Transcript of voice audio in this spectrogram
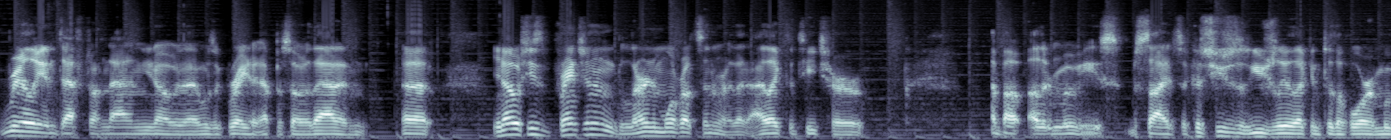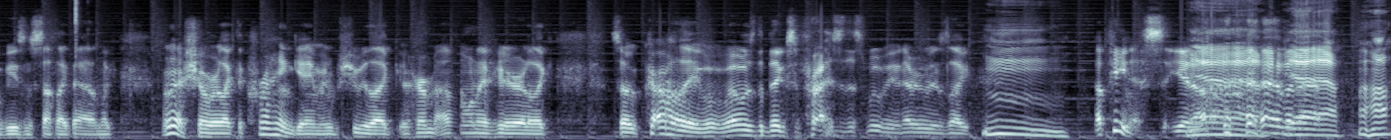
really in depth on that, and you know, that was a great episode of that. And uh, you know, she's branching and learning more about cinema. That I like to teach her about other movies besides because she's usually like into the horror movies and stuff like that. I'm like, I'm gonna show her like the crying game, and she was like, her I want to hear like. So Carly, what was the big surprise of this movie? And everybody was like, Mm, a penis, you know? yeah, uh, yeah, uh huh.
